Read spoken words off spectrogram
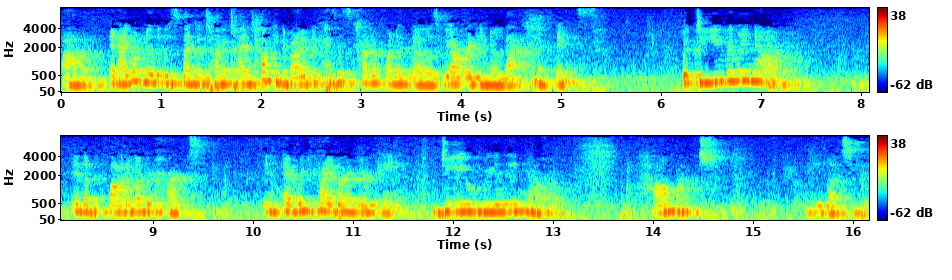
Um, and I don't know that we spend a ton of time talking about it because it's kind of one of those, we already know that kind of things. But do you really know in the bottom of your heart, in every fiber of your being, do you really know how much He loves you?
